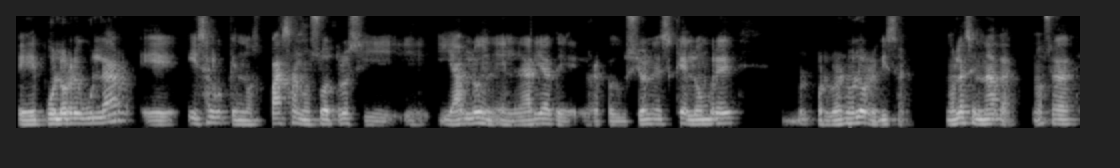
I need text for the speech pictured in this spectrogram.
Eh, por lo regular, es algo que nos pasa a nosotros y, hablo en, el área de reproducción, es que el hombre, por lo regular, no lo revisan, no le hacen nada, ¿no? O sea,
